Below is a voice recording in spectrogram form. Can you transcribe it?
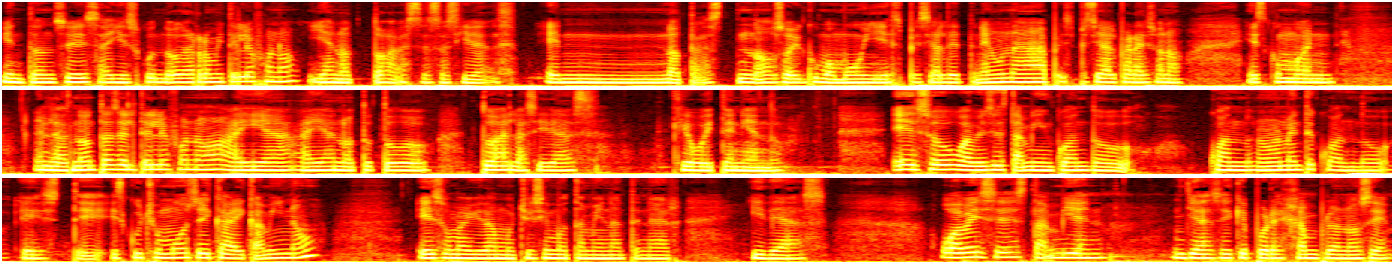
y entonces ahí es cuando agarro mi teléfono y anoto todas esas ideas en notas. No soy como muy especial de tener una app especial para eso, no. Es como en, en las notas del teléfono, ahí, ahí anoto todo, todas las ideas que voy teniendo. Eso o a veces también cuando, cuando normalmente cuando este, escucho música y camino, eso me ayuda muchísimo también a tener ideas. O a veces también ya sé que, por ejemplo, no sé,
